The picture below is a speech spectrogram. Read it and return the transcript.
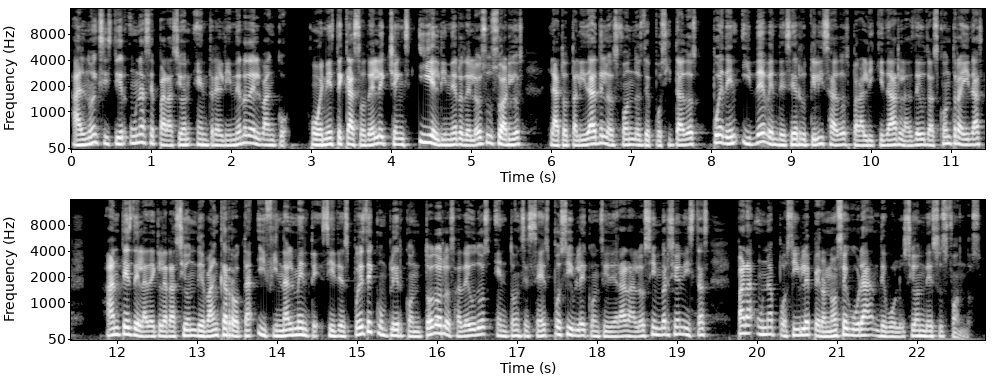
al no existir una separación entre el dinero del banco, o en este caso del exchange, y el dinero de los usuarios, la totalidad de los fondos depositados pueden y deben de ser utilizados para liquidar las deudas contraídas antes de la declaración de bancarrota y finalmente, si después de cumplir con todos los adeudos, entonces es posible considerar a los inversionistas para una posible pero no segura devolución de sus fondos.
